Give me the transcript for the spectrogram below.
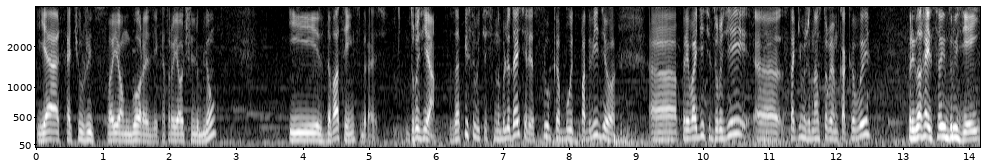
я хочу жить в своем городе, который я очень люблю, и сдаваться я не собираюсь. Друзья, записывайтесь в наблюдатели, ссылка будет под видео. Э, приводите друзей э, с таким же настроем, как и вы. Приглашайте своих друзей,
